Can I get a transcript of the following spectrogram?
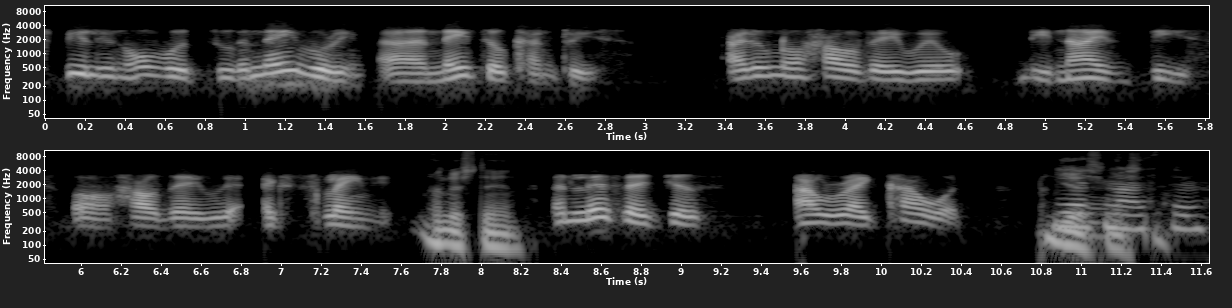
spilling over to the neighboring uh, NATO countries. I don't know how they will deny this or how they will explain it, Understand. unless they're just outright cowards. Yes, Master.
